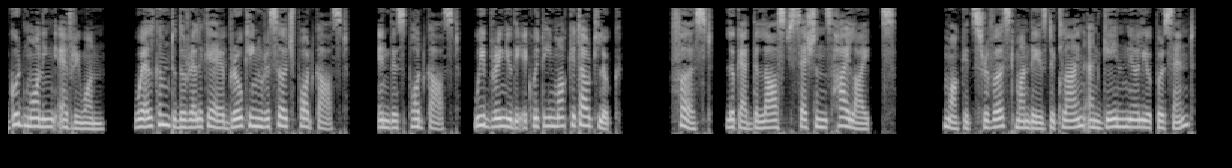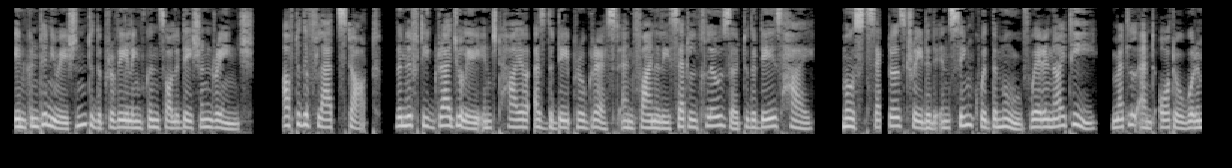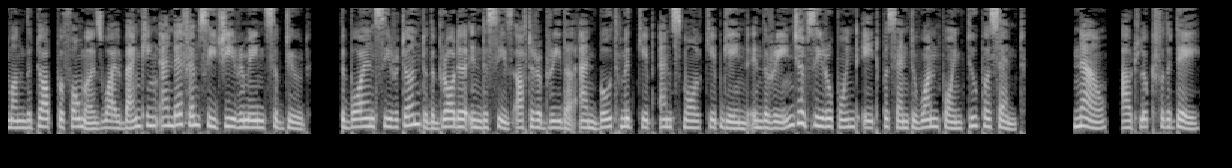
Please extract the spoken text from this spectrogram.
Good morning, everyone. Welcome to the Religare Broking Research Podcast. In this podcast, we bring you the equity market outlook. First, look at the last session's highlights. Markets reversed Monday's decline and gained nearly a percent, in continuation to the prevailing consolidation range. After the flat start, the Nifty gradually inched higher as the day progressed and finally settled closer to the day's high. Most sectors traded in sync with the move wherein IT, metal and auto were among the top performers while banking and FMCG remained subdued. The buoyancy returned to the broader indices after a breather and both mid-cap and small-cap gained in the range of 0.8% to 1.2%. Now, outlook for the day.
